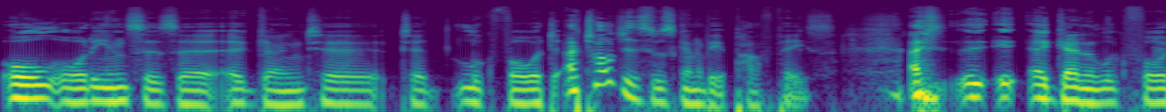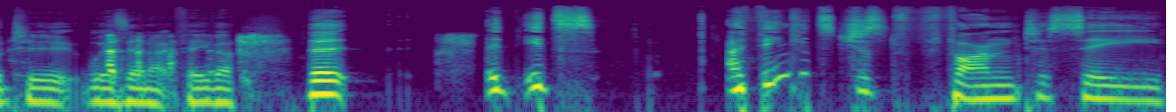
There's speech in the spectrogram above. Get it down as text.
all audiences are, are going to, to look forward to. I told you this was going to be a puff piece. I, are going to look forward to Wednesday Night Fever. The it, it's I think it's just fun to see,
